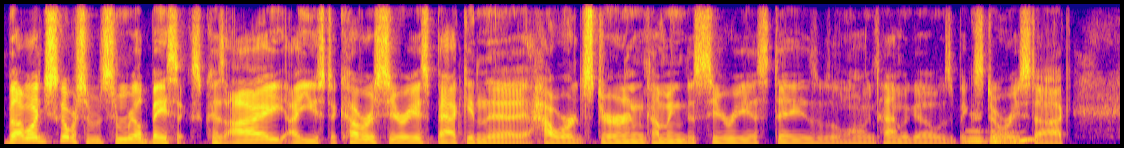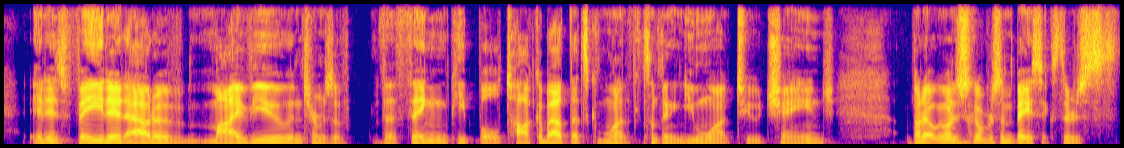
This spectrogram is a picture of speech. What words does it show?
but I want to just go over some some real basics because I I used to cover Sirius back in the Howard Stern coming to Sirius days. It was a long time ago. It was a big story Mhm. stock. It has faded out of my view in terms of the thing people talk about. That's one, something you want to change. But I want to just go over some basics. There's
